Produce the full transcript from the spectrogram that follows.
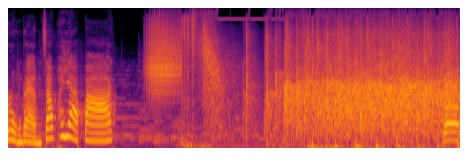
โรงแรมเจ้าพยาปาร์ค รอบ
